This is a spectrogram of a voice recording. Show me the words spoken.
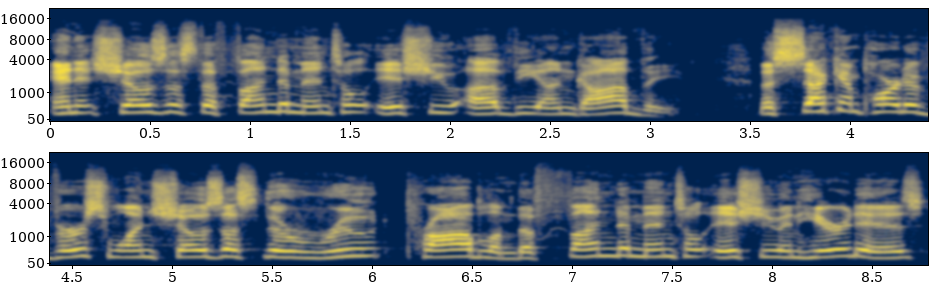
And it shows us the fundamental issue of the ungodly. The second part of verse 1 shows us the root problem, the fundamental issue. And here it is.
